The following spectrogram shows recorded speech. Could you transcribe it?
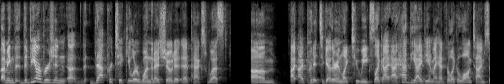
I mean, the, the VR version, uh, th- that particular one that I showed at, at PAX West, um, I, I put it together in like two weeks. Like, I, I had the idea in my head for like a long time, so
